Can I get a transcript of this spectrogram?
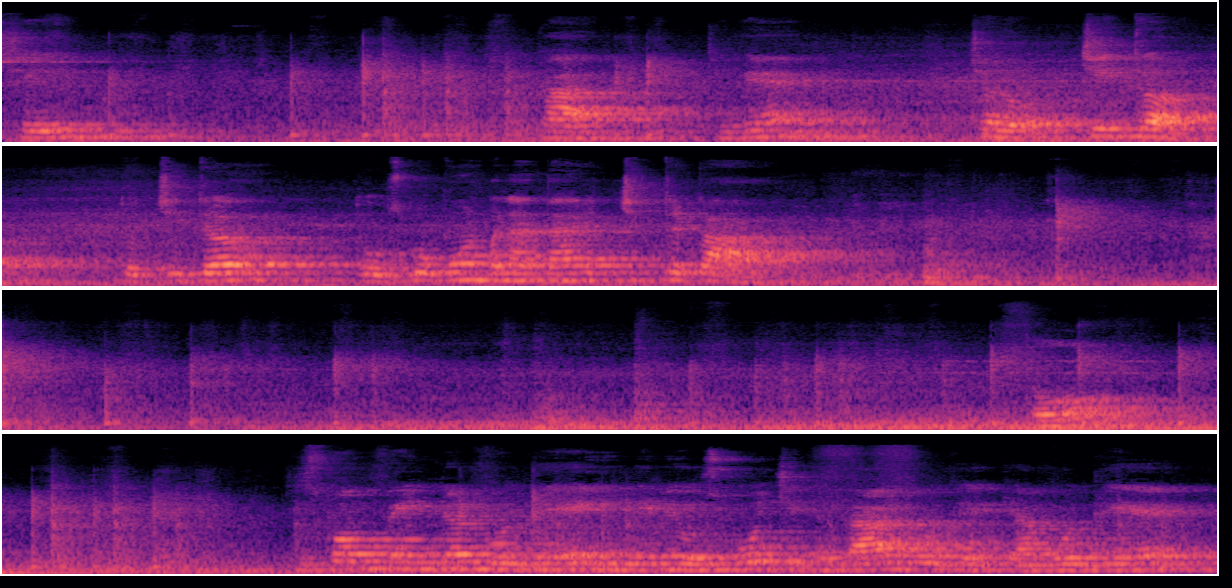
शिल्प का ठीक है? चलो, चित्र। तो चित्र तो उसको कौन बनाता है? चित्रकार। तो इसको हम पेंटर बोलते हैं, हिंदी में उसको चित्रकार बोलते हैं। क्या बोलते हैं?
